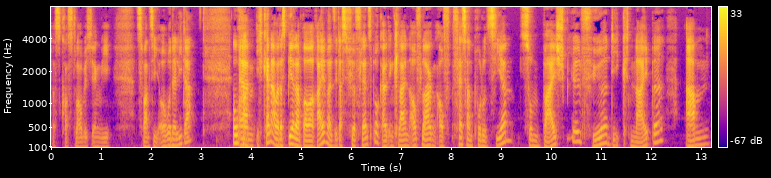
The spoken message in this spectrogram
Das kostet, glaube ich, irgendwie 20 Euro der Liter. Ähm, ich kenne aber das Bier der Brauerei, weil sie das für Flensburg halt in kleinen Auflagen auf Fässern produzieren. Zum Beispiel für die Kneipe am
